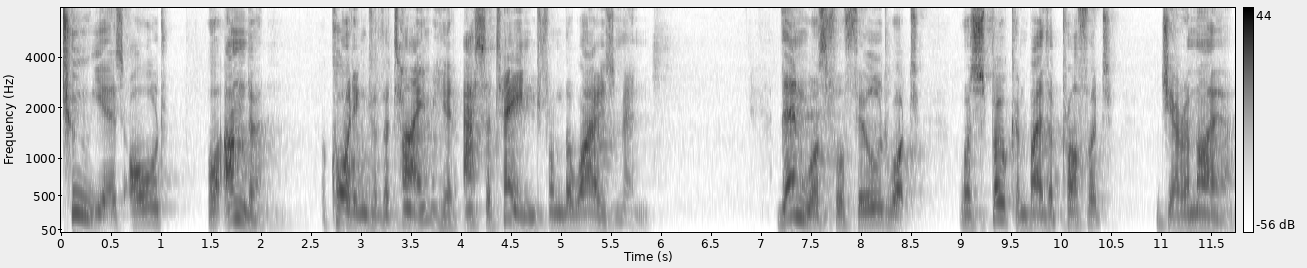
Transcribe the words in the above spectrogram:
two years old or under, according to the time he had ascertained from the wise men. Then was fulfilled what was spoken by the prophet Jeremiah.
